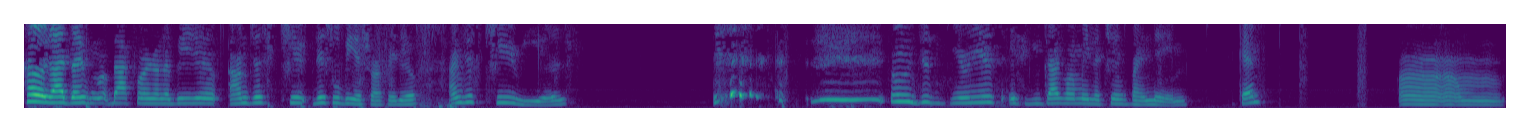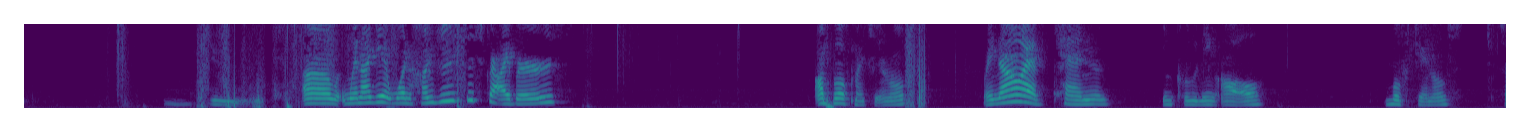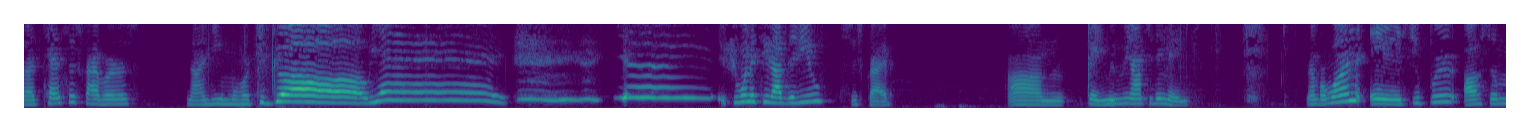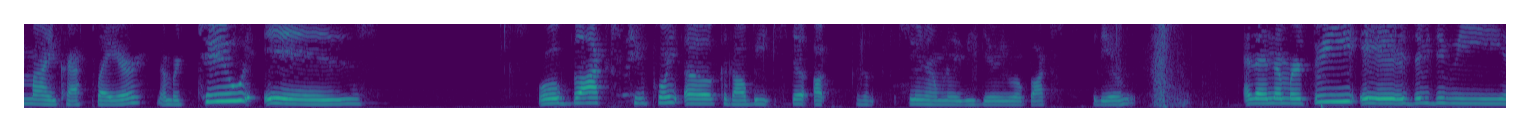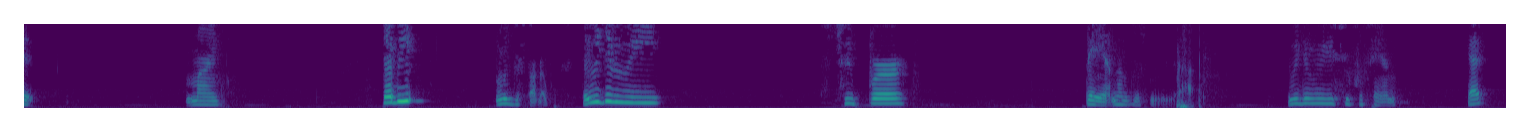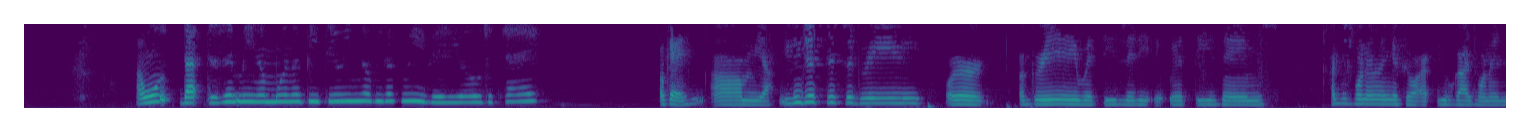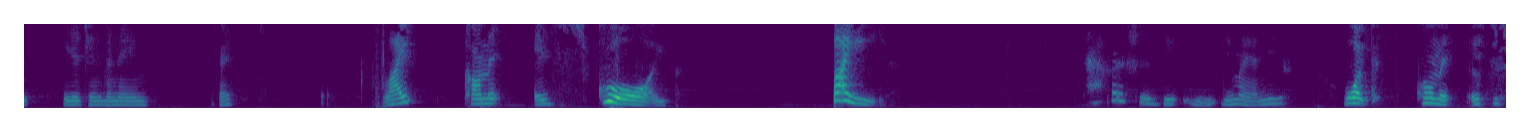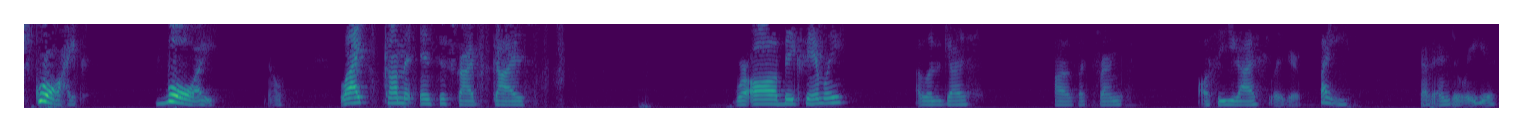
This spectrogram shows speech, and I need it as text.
Hello guys, I'm back for another video. I'm just curious. This will be a short video. I'm just curious. I'm just curious if you guys want me to change my name. Okay? Um, dude. Um, when I get 100 subscribers on both my channels. Right now I have 10, including all, both channels. So I have 10 subscribers, 90 more to go! Yay! Yay! If you want to see that video, subscribe. Um, okay, moving on to the names. Number one is Super Awesome Minecraft Player. Number two is Roblox 2.0, because I'll be still, uh, cause soon I'm going to be doing Roblox videos. And then number three is WWE my W. Let me just start up. WWE Super Fan. I'm just doing that. WWE Super Fan. Okay. I won't. That doesn't mean I'm gonna be doing WWE videos. Okay. Okay. Um. Yeah. You can just disagree or agree with these video with these names. I'm just wondering if you you guys want me to change the name. Like, comment, and subscribe. Bye! I should do, do my endings? Like, comment, and subscribe. Bye! No. Like, comment, and subscribe, guys. We're all a big family. I love you guys. I was like friends. I'll see you guys later. Bye. Gotta end it right here.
